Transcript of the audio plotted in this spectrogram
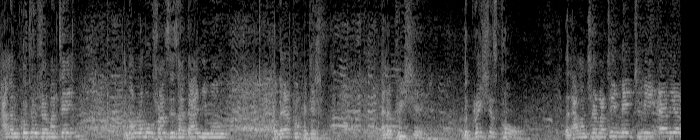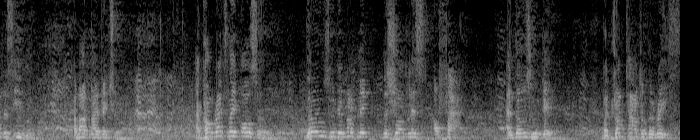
Alan Kyerematen and Honorable Francis Addai Nimoh, for their competition and appreciate the gracious call that Alan Kyerematen made to me earlier this evening about my victory. I congratulate also those who did not make the short list of five and those who did but dropped out of the race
